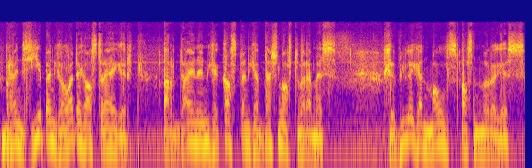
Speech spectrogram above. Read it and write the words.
Bruin ziep en gelettig als treigert. Ardijnen gekast en gebesnast wermes. Gewillig en mals als een murg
